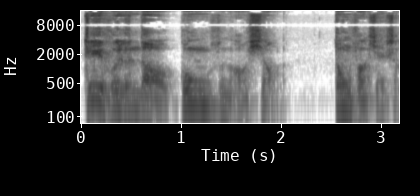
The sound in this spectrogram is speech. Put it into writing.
这回轮到公孙敖笑了。东方先生，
